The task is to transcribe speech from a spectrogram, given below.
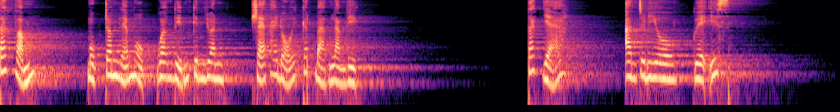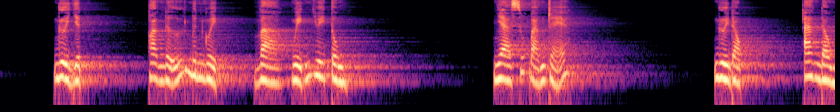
Tác phẩm 101 quan điểm kinh doanh sẽ thay đổi cách bạn làm việc. Tác giả Antonio Gueis Người dịch Hoàng nữ Minh Nguyệt và Nguyễn Duy Tùng. Nhà xuất bản trẻ. Người đọc An Đồng.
